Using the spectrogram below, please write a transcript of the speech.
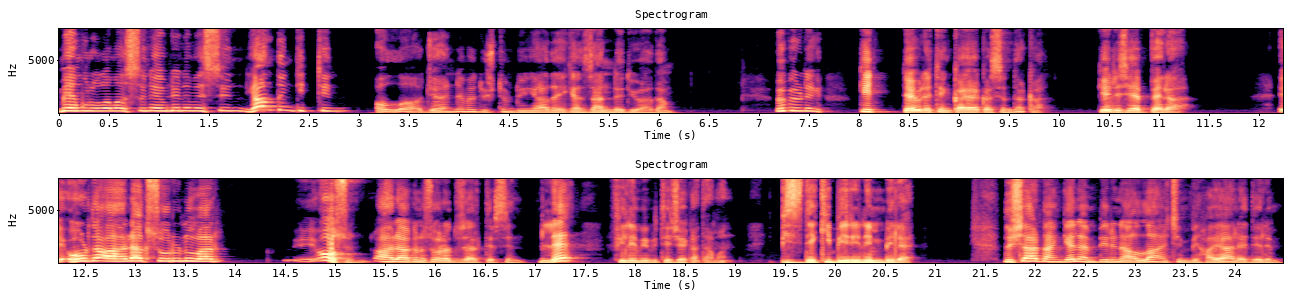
Memur olamazsın, evlenemezsin, yandın gittin. Allah cehenneme düştüm dünyadayken zannediyor adam. Öbürüne git devletin kayakasında kal. Gerisi hep bela. E orada ahlak sorunu var. E olsun ahlakını sonra düzeltirsin. Le filmi bitecek adamın. Bizdeki birinin bile. Dışarıdan gelen birini Allah için bir hayal edelim.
